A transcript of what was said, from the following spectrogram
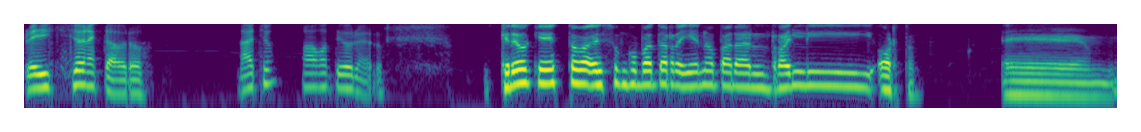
Predicciones, cabrón. Nacho, vamos contigo primero. Creo que esto es un combate relleno para el Riley Orton. Eh,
